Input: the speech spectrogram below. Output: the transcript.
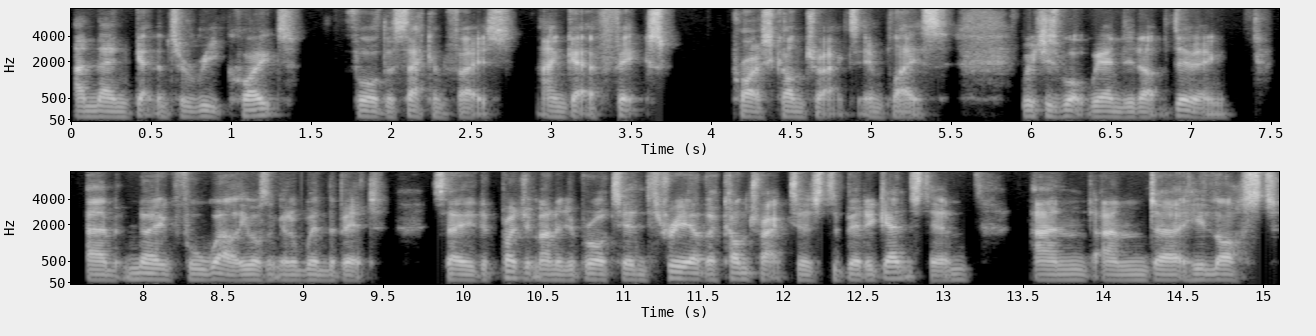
and then get them to requote for the second phase and get a fixed price contract in place, which is what we ended up doing um, knowing full well he wasn't going to win the bid. So the project manager brought in three other contractors to bid against him, and and uh, he lost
